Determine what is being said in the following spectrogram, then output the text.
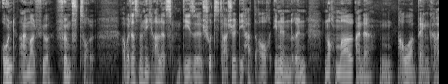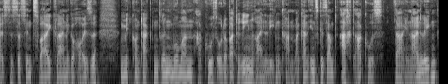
und einmal für 5 Zoll. Aber das ist noch nicht alles. Diese Schutztasche, die hat auch innen drin nochmal eine Powerbank heißt es. Das sind zwei kleine Gehäuse mit Kontakten drin, wo man Akkus oder Batterien reinlegen kann. Man kann insgesamt acht Akkus da hineinlegen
